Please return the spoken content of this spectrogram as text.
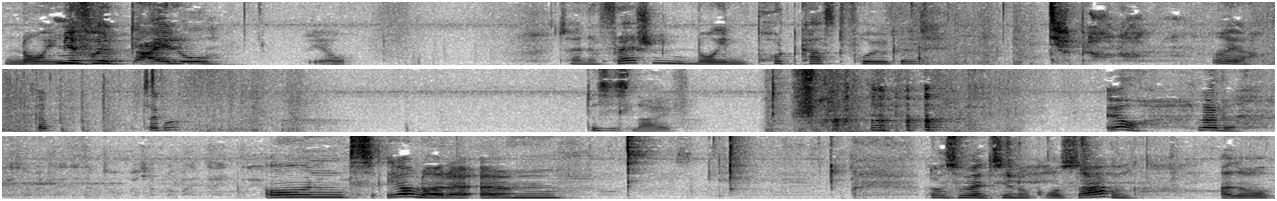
neuen, Mir folgt Ailo. jo, zu einer freshen, neuen Podcast-Folge. Der blaue. Ah ja, sag, sag mal. Das ist live. ja, Leute. Und ja, Leute, ähm. Was sollen wir jetzt hier noch groß sagen? Also,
